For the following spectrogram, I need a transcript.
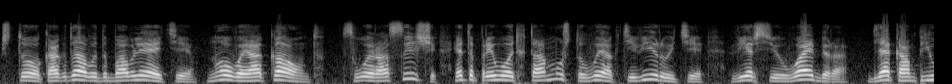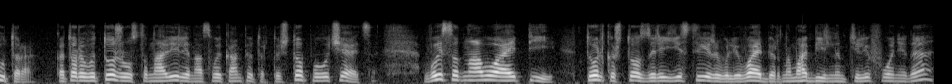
что когда вы добавляете новый аккаунт свой рассылщик, это приводит к тому, что вы активируете версию Viber для компьютера, который вы тоже установили на свой компьютер. То есть что получается? Вы с одного IP только что зарегистрировали Viber на мобильном телефоне, да?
